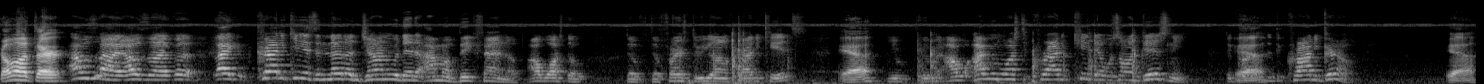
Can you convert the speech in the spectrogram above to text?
Come on, sir. I was like, I was like, but like Karate Kid is another genre that I'm a big fan of. I watched the the, the first three on Karate Kids. Yeah, You, you I, I even watched the Karate Kid that was on Disney. The, Yeah. the, the Karate Girl. yeah,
